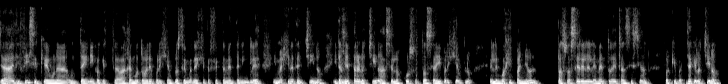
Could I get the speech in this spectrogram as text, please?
ya es difícil que un técnico que trabaja en motores, por ejemplo, se maneje perfectamente en inglés, imagínate en chino, y también para los chinos hacer los cursos. Entonces ahí, por ejemplo, el lenguaje español pasó a ser el elemento de transición, porque ya que los chinos,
